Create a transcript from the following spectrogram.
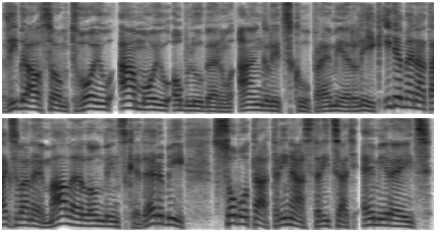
Vybral som tvoju a moju obľúbenú anglickú Premier League. Ideme na tzv. malé londýnske derby. Sobota 13.30 Emirates.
